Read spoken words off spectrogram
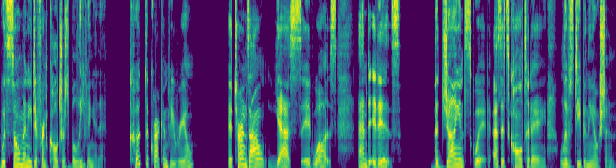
With so many different cultures believing in it, could the Kraken be real? It turns out, yes, it was, and it is. The giant squid, as it's called today, lives deep in the ocean.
